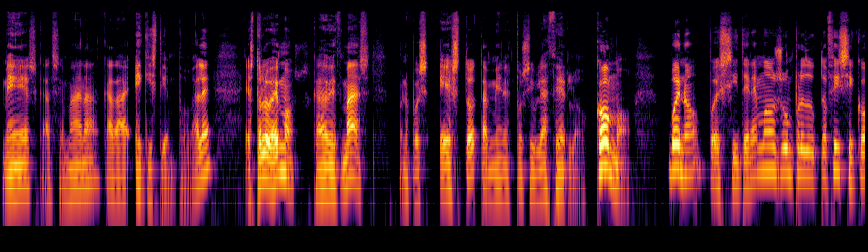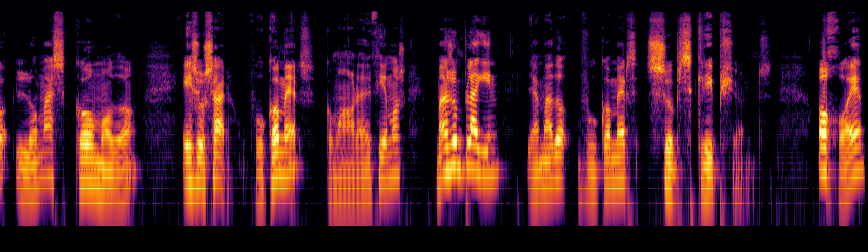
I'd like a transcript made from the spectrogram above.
mes, cada semana, cada X tiempo, ¿vale? Esto lo vemos cada vez más. Bueno, pues esto también es posible hacerlo. ¿Cómo? Bueno, pues si tenemos un producto físico, lo más cómodo es usar WooCommerce, como ahora decíamos, más un plugin llamado WooCommerce Subscriptions. Ojo, ¿eh?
